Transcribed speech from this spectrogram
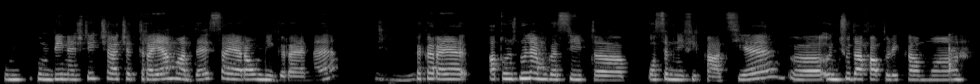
cum, cum bine știi, ceea ce trăiam adesea erau migrene, mm-hmm. pe care atunci nu le-am găsit uh, o semnificație, uh, în ciuda faptului că am uh, Uh,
